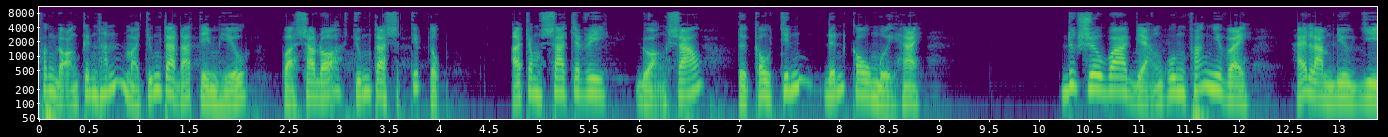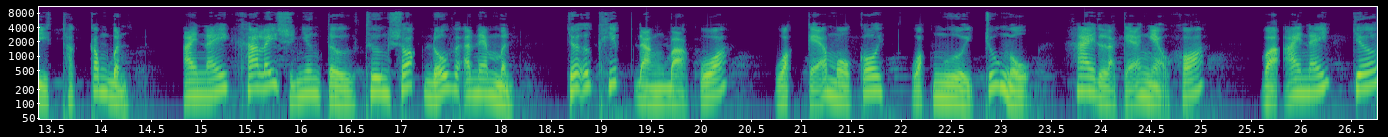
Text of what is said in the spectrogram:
phân đoạn kinh thánh mà chúng ta đã tìm hiểu và sau đó chúng ta sẽ tiếp tục. Ở trong Sachari đoạn 6 từ câu 9 đến câu 12. Đức Rêu Va dạng quân phán như vậy, hãy làm điều gì thật công bình. Ai nấy khá lấy sự nhân từ thương xót đối với anh em mình, chớ ức hiếp đàn bà quá, hoặc kẻ mồ côi, hoặc người trú ngụ, hay là kẻ nghèo khó, và ai nấy chớ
